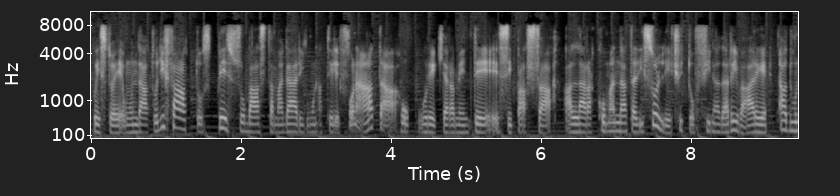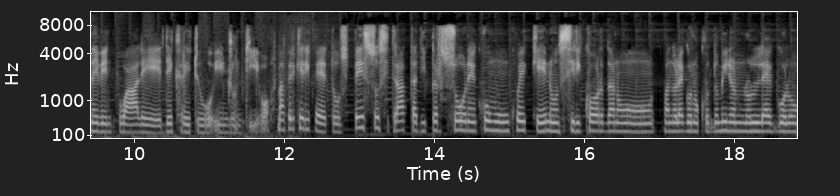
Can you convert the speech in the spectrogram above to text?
Questo è un dato di fatto, spesso basta magari una telefonata oppure chiaramente si passa alla raccomandata di sollecito fino ad arrivare ad un eventuale decreto ingiuntivo. Ma perché ripeto, spesso si tratta di persone comunque che non si ricordano quando leggono condominio non leggono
